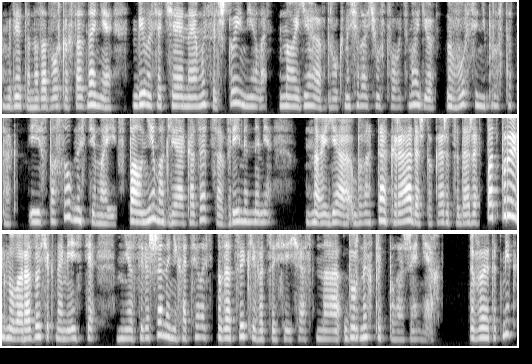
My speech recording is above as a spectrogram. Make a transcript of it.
Где-то на задворках сознания билась отчаянная мысль, что имела, но я вдруг начала чувствовать магию вовсе не просто так, и способности мои вполне могли оказаться временными. Но я была так рада, что, кажется, даже подпрыгнула разочек на месте. Мне совершенно не хотелось зацикливаться сейчас на дурных предположениях. В этот миг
